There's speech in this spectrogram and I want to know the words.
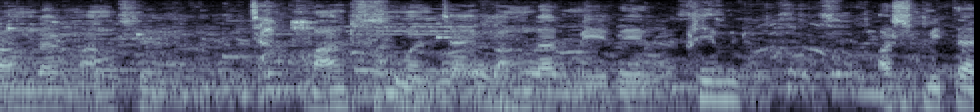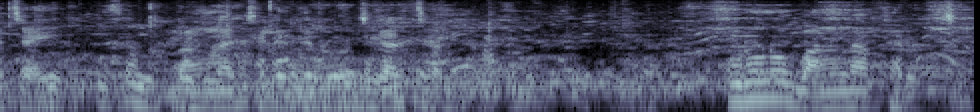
বাংলার মানুষের মান সম্মান চাই, বাংলার মেয়েদের অস্মিতা চাই, বাংলার ছেলেদের রোজগার চাই, পুরনো বাংলা ফেরত চাই।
